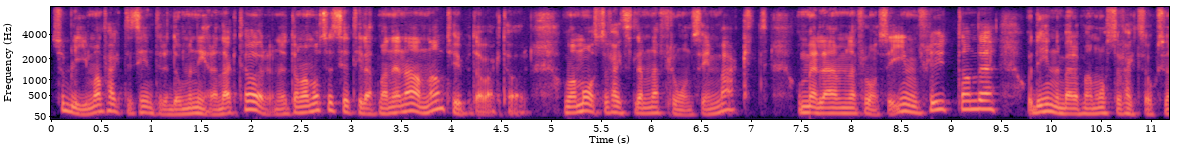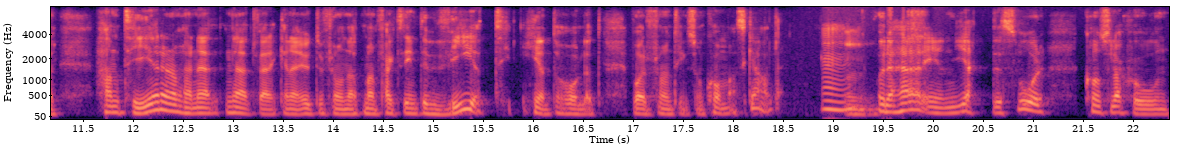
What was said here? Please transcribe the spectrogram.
så blir man faktiskt inte den dominerande aktören utan man måste se till att man är en annan typ av aktör. Och man måste faktiskt lämna från sig makt och lämna från sig inflytande och det innebär att man måste faktiskt också hantera de här nätverken utifrån att man faktiskt inte vet helt och hållet vad det är för någonting som komma skall. Mm. Och det här är en jättesvår konstellation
